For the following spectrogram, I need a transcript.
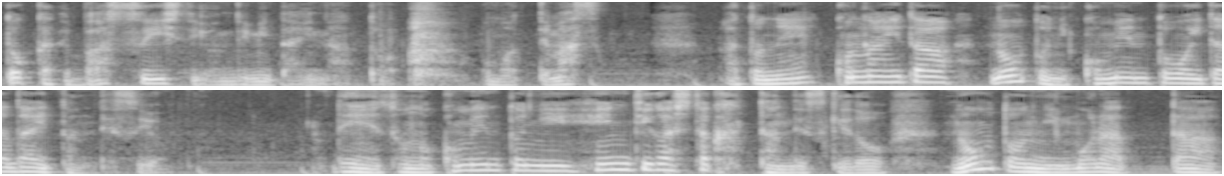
どっかで抜粋して読んでみたいなと 思ってます。あとね、この間ノートにコメントをいただいたんですよ。で、そのコメントに返事がしたかったんですけど、ノートにもらった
